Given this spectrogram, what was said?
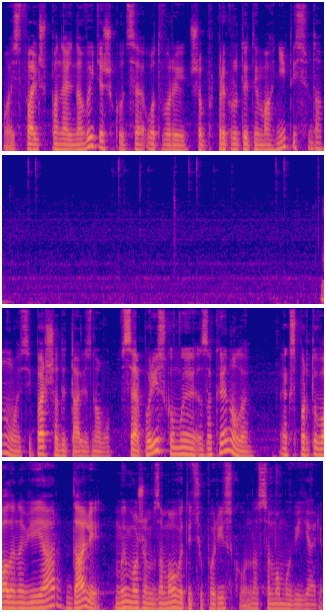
Ось фальш-панель на витяжку. Це отвори, щоб прикрутити магніти сюди. Ну, ось і перша деталь знову. Все, порізку ми закинули експортували на VR. Далі ми можемо замовити цю порізку на самому VR.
